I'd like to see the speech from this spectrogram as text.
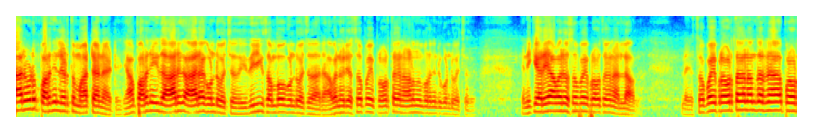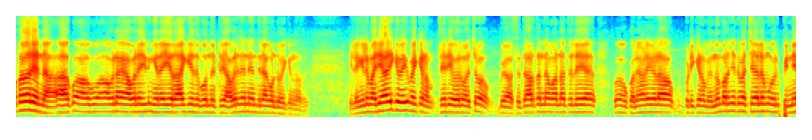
ആരോടും പറഞ്ഞില്ല എടുത്ത് മാറ്റാനായിട്ട്. ഞാൻ പറഞ്ഞു ഇത് ആര് ആരാ കൊണ്ടുവച്ചത്? ഇത് ഈ സംഭവം കൊണ്ടുവച്ചത് ആരാ അവനൊരു എസ് എഫ് ഐ പ്രവർത്തകനാണെന്ന് പറഞ്ഞിട്ട് കൊണ്ടുവച്ചത്. എനിക്കറിയാം അവൻ എസ് എഫ് ഐ പ്രവർത്തകനല്ല എസ് എഫ് ഐ പ്രവർത്തകൻ പറഞ്ഞാൽ പ്രവർത്തകർ തന്നെ. അവനെ അവനെ ഇങ്ങനെ ഈ റാഗ് ചെയ്ത് കൊന്നിട്ട് അവർ തന്നെ എന്തിനാണ് കൊണ്ടുവയ്ക്കുന്നത്? ഇല്ലെങ്കിൽ മര്യാദയ്ക്ക് വയ്ക്കണം ശരി ഒരു വെച്ചോ സിദ്ധാർത്ഥന്റെ മരണത്തിൽ കൊലയാളികളെ പിടിക്കണം എന്നും പറഞ്ഞിട്ട് വെച്ചാലും ഒരു പിന്നെ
